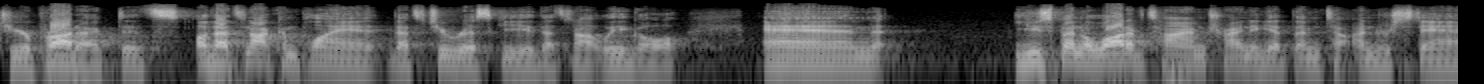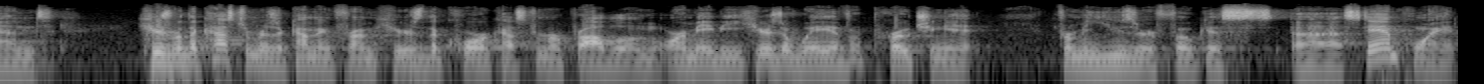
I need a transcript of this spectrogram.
to your product. It's, oh, that's not compliant, that's too risky, that's not legal. And you spend a lot of time trying to get them to understand here's where the customers are coming from, here's the core customer problem, or maybe here's a way of approaching it from a user-focused uh, standpoint.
